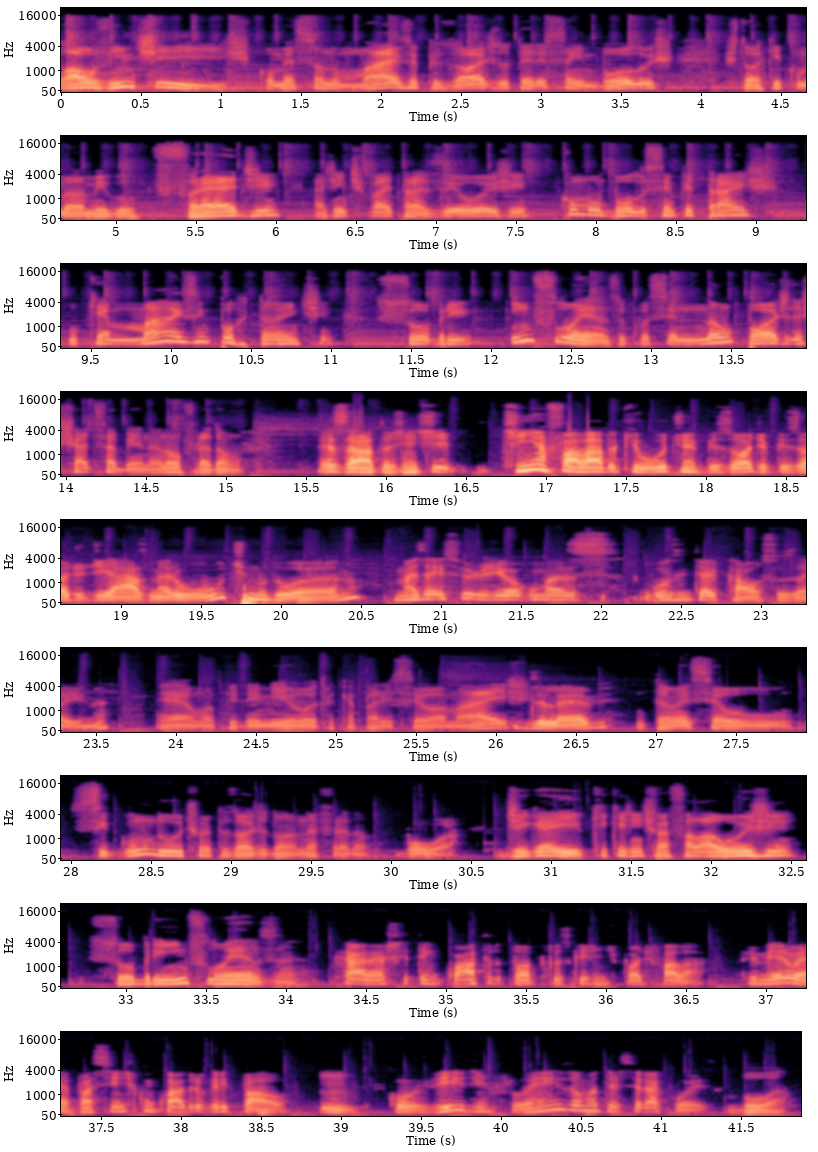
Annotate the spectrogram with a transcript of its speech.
Olá, ouvintes! Começando mais um episódio do TDC em Bolos. Estou aqui com meu amigo Fred. A gente vai trazer hoje, como o bolo sempre traz, o que é mais importante sobre influenza, o que você não pode deixar de saber, né, não, Fredão? Exato, a gente tinha falado que o último episódio, episódio de asma, era o último do ano, mas aí surgiu algumas, alguns intercalços aí, né? É, uma epidemia ou outra que apareceu a mais. De leve. Então esse é o segundo último episódio do ano, né, Fredão? Boa. Diga aí, o que, que a gente vai falar hoje sobre influenza? Cara, acho que tem quatro tópicos que a gente pode falar. Primeiro é paciente com quadro gripal. Hum, Covid, influenza ou uma terceira coisa? boa.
